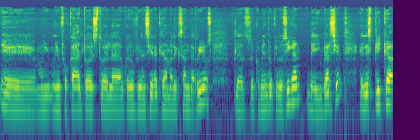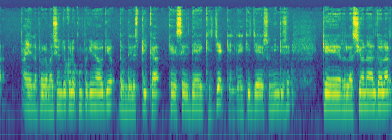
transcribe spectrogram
eh, muy, muy enfocada en todo esto de la educación financiera que se llama Alexander Ríos. Les recomiendo que lo sigan, de Inversia. Él explica en la programación, yo coloco un pequeño audio donde él explica qué es el DXY, que el DXY es un índice que relaciona al dólar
